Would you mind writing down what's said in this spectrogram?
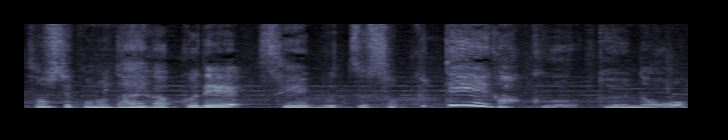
そしてこの大学で生物測定学というのを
